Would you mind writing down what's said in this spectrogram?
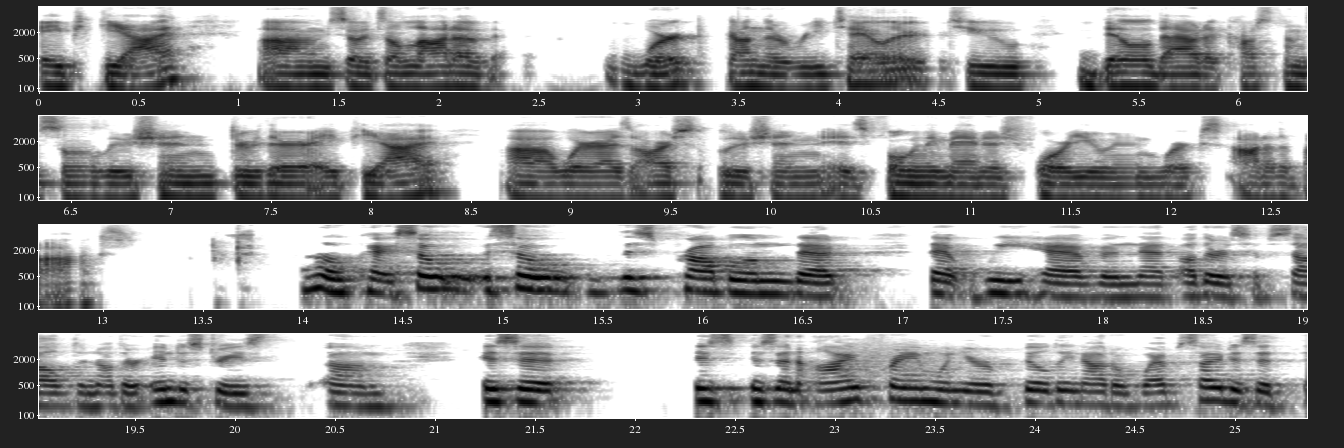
API. Um, so it's a lot of work on the retailer to build out a custom solution through their API, uh, whereas our solution is fully managed for you and works out of the box. Okay, so so this problem that that we have and that others have solved in other industries, um, is it is is an iframe when you're building out a website? Is it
